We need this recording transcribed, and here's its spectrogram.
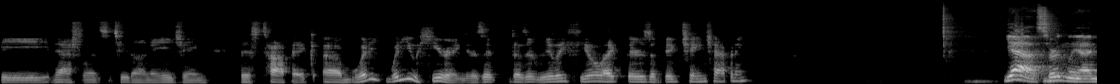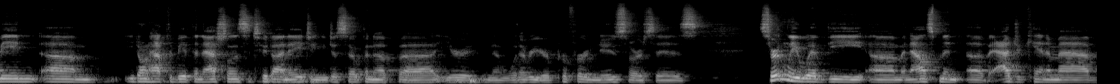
the National Institute on Aging this topic. Um, what are, what are you hearing? Does it does it really feel like there's a big change happening? Yeah, certainly. I mean, um, you don't have to be at the National Institute on Aging. You just open up uh, your, you know, whatever your preferred news source is certainly with the um, announcement of aducanumab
